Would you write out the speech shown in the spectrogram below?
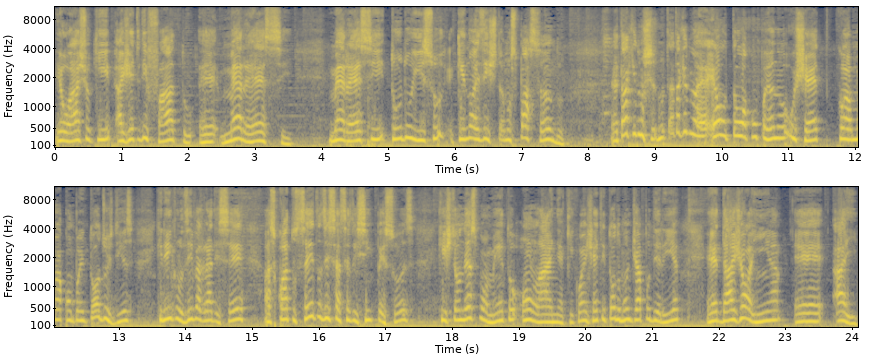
eu acho que a gente de fato é, merece merece tudo isso que nós estamos passando. É, tá aqui no, tá aqui no, é, eu estou acompanhando o chat, como eu acompanho todos os dias. Queria inclusive agradecer as 465 pessoas que estão nesse momento online aqui com a gente e todo mundo já poderia é, dar joinha é, aí.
